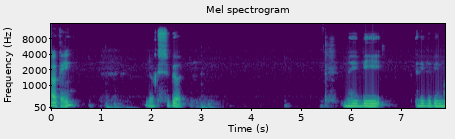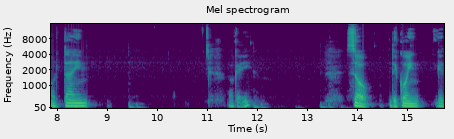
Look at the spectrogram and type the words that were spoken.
Okay. Looks good. Maybe a little bit more time. Okay so the coin get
